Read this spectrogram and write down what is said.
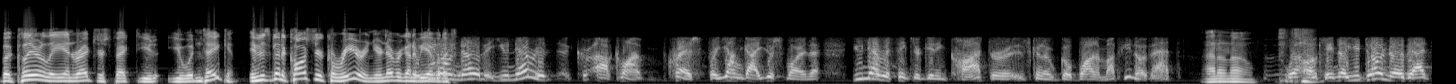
But clearly, in retrospect, you you wouldn't take him. If it's going to cost your career and you're never going to be able to... You don't know that. You never... Uh, come on, Chris, for a young guy, you're smarter than that. You never think you're getting caught or it's going to go bottom up. You know that. I don't know. well, okay, no, you don't know that.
